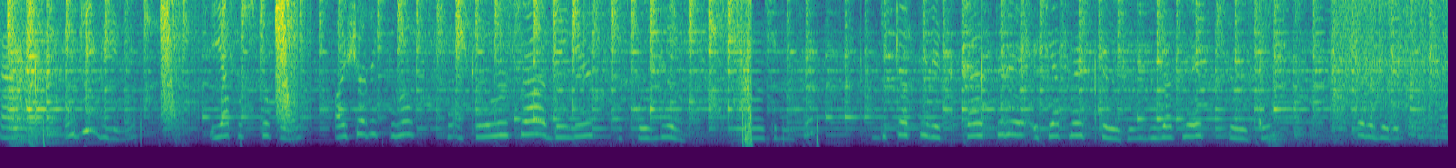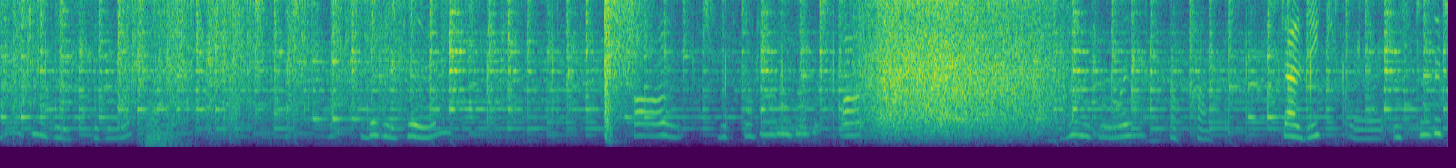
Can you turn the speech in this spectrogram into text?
Yani ucuz bir gemi. Yapması çok kolay. Aşağıdaki blok kırılırsa dengeniz bozuluyor. Anlaşılırsa. Dikkatlice karakteri şey yapmaya çalışın, düzeltmeye çalışın. Böyle böyle böyle bunu. Bakın şöyle. Aa, dur dur dur. Aa. Bu olay. Geldik. Ee, üstündeki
